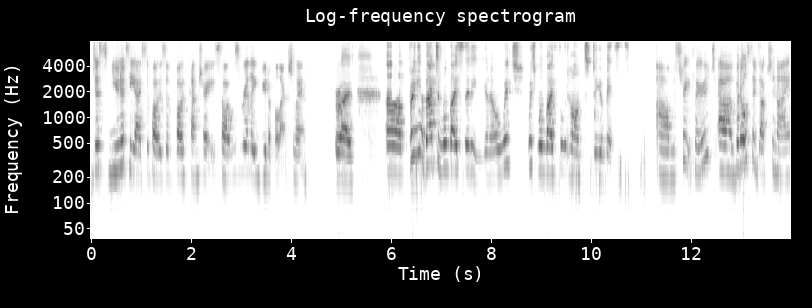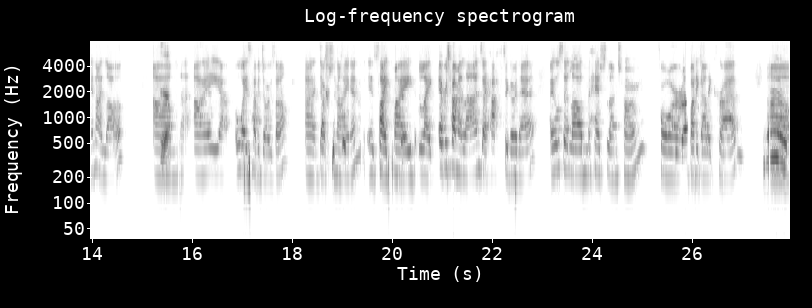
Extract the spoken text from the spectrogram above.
just unity, I suppose, of both countries. So it was really beautiful, actually. Right. Uh, bringing it back to Mumbai City, you know, which which Mumbai food haunt do you miss? Um, street food, um, but also Dakshinayan I love. Um, yeah. I always have a dosa. Uh, Dakshinayan is like my like every time I land, I have to go there. I also love Mahesh Lunch Home for butter garlic crab. Um,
